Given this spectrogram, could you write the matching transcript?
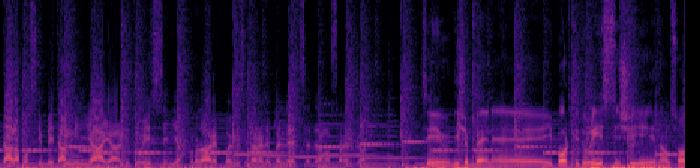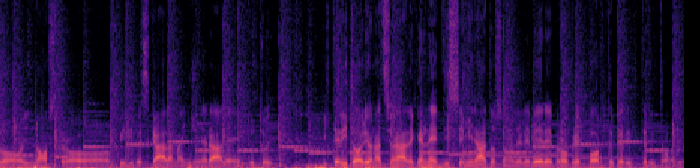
dà la possibilità a migliaia di turisti di approdare e poi visitare le bellezze della nostra regione. Sì, dice bene, i porti turistici, non solo il nostro qui di Pescara, ma in generale in tutto il, il territorio nazionale che ne è disseminato, sono delle vere e proprie porte per il territorio.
